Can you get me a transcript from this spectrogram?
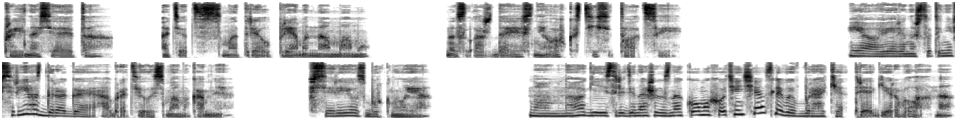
Произнося это, отец смотрел прямо на маму, наслаждаясь неловкостью ситуации. «Я уверена, что ты не всерьез, дорогая», — обратилась мама ко мне. «Всерьез», — буркнула я. «Но многие среди наших знакомых очень счастливы в браке», — отреагировала она.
